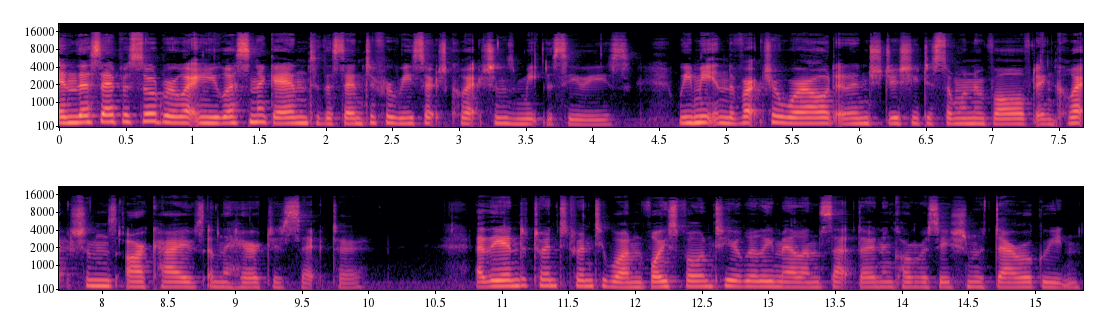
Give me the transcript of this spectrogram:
In this episode, we're letting you listen again to the Centre for Research Collections Meet the series. We meet in the virtual world and introduce you to someone involved in collections, archives, and the heritage sector. At the end of 2021, voice volunteer Lily Mellon sat down in conversation with Daryl Green,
